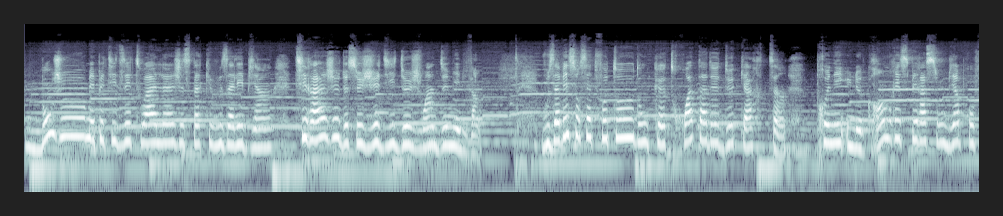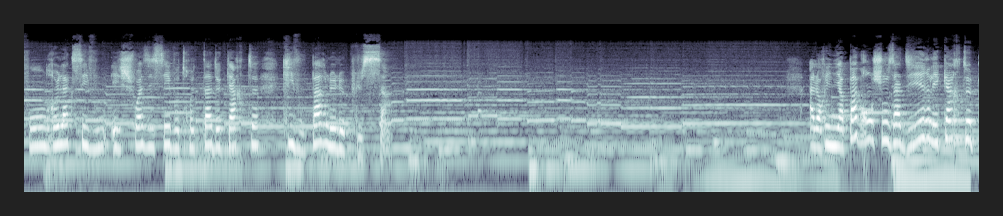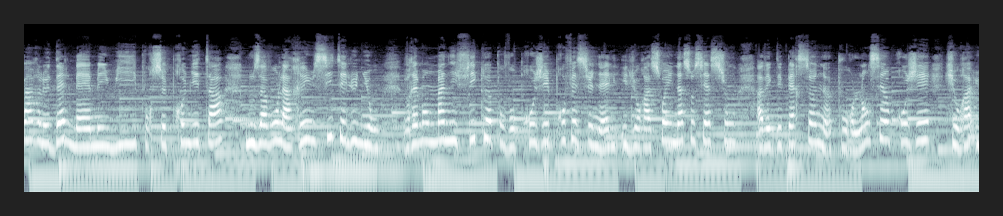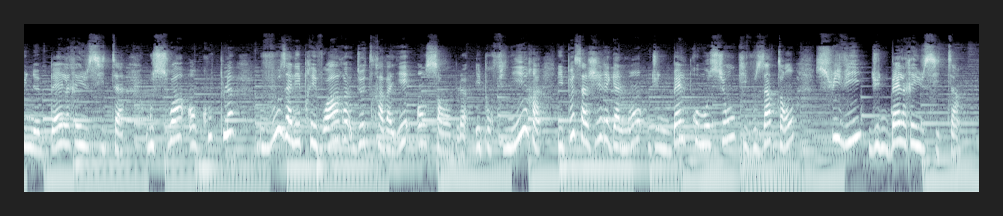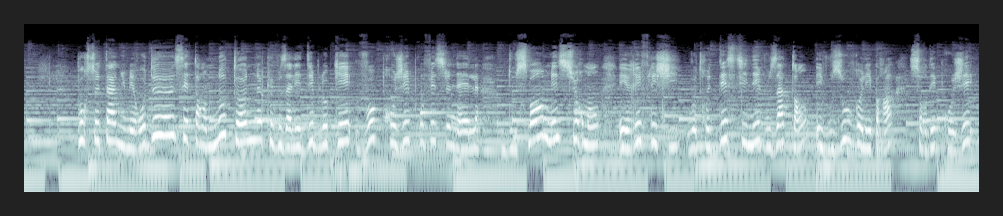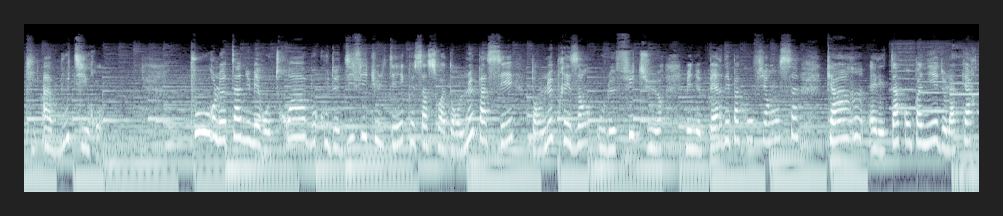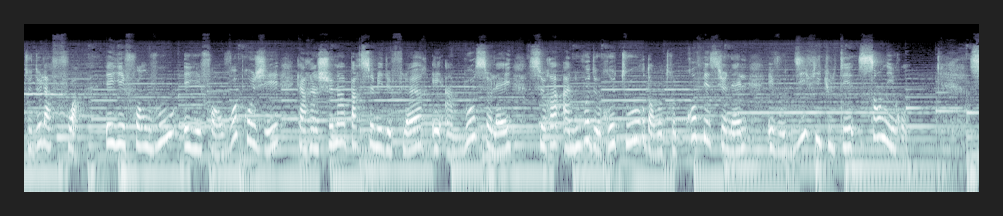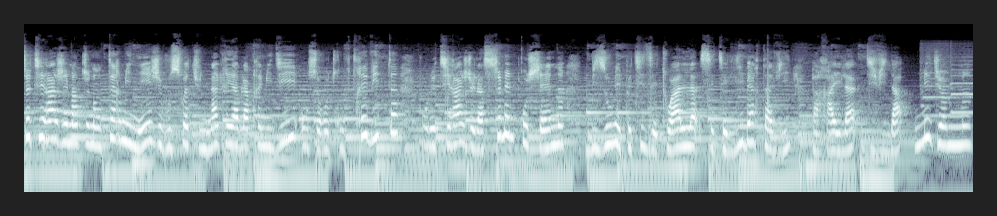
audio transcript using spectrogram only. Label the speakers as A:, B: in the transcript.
A: Bonjour mes petites étoiles, j'espère que vous allez bien. Tirage de ce jeudi 2 juin 2020. Vous avez sur cette photo donc trois tas de deux cartes. Prenez une grande respiration bien profonde, relaxez-vous et choisissez votre tas de cartes qui vous parle le plus. Alors il n'y a pas grand-chose à dire, les cartes parlent d'elles-mêmes et oui, pour ce premier tas, nous avons la réussite et l'union. Vraiment magnifique pour vos projets professionnels. Il y aura soit une association avec des personnes pour lancer un projet qui aura une belle réussite, ou soit en couple, vous allez prévoir de travailler ensemble. Et pour finir, il peut s'agir également d'une belle promotion qui vous attend, suivie d'une belle réussite. Pour ce tas numéro 2, c'est en automne que vous allez débloquer vos projets professionnels, doucement mais sûrement, et réfléchis, votre destinée vous attend et vous ouvre les bras sur des projets qui aboutiront. Le tas numéro 3, beaucoup de difficultés, que ce soit dans le passé, dans le présent ou le futur. Mais ne perdez pas confiance car elle est accompagnée de la carte de la foi. Ayez foi en vous, ayez foi en vos projets car un chemin parsemé de fleurs et un beau soleil sera à nouveau de retour dans votre professionnel et vos difficultés s'en iront. Ce tirage est maintenant terminé. Je vous souhaite une agréable après-midi. On se retrouve très vite pour le tirage de la semaine prochaine. Bisous mes petites étoiles. C'était Liberta Vie par Raila Divina Medium.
